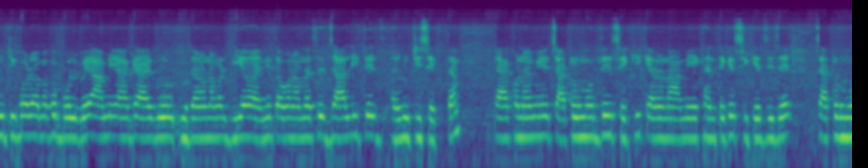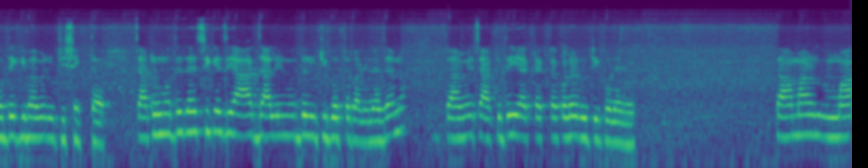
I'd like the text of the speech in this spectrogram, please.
রুটি করো, আমাকে বলবে। আমি আগে আইব্রো, যখন আমার বিয়ে হয়নি, তখন আমরা সে জালিতে রুটি সেঁকতাম তা এখন আমি চাটুর মধ্যেই সেঁকি কেননা আমি এখান থেকে শিখেছি যে চাটুর মধ্যে কীভাবে রুটি সেঁকতে হয়। চাটুর মধ্যে যাই শিখেছি, আর জালির মধ্যে রুটি করতে পারি না, জানো? তো আমি চাটুতেই একটা একটা করে রুটি করে নিই। তা আমার মা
